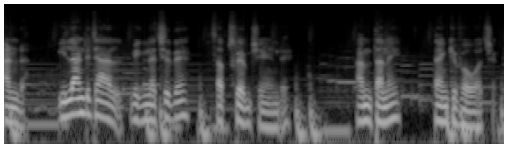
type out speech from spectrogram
అండ్ ఇలాంటి ఛానల్ మీకు నచ్చితే సబ్స్క్రైబ్ చేయండి. ఐమ్ తనే థ్యాంక్ యూ ఫర్ వాచింగ్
